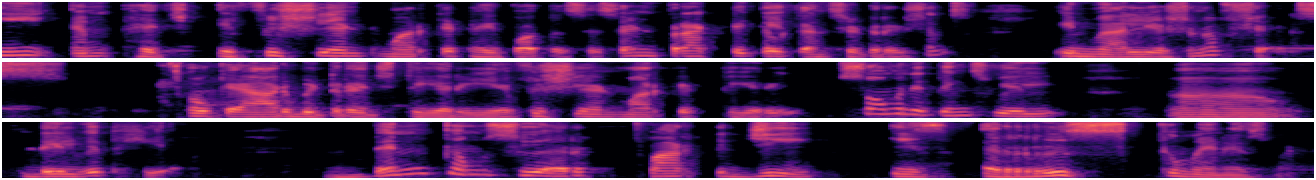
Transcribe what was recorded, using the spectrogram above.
EMH, efficient market hypothesis and practical considerations in valuation of shares. Okay, arbitrage theory, efficient market theory. So many things we'll uh, deal with here. Then comes here part G is risk management.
